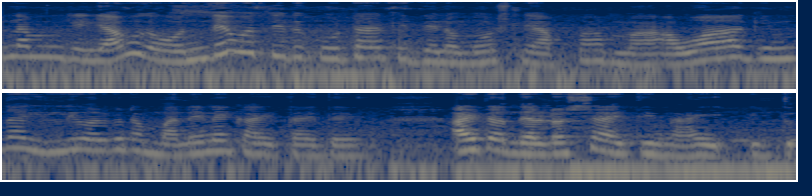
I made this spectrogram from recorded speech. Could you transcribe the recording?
ನಮಗೆ ಯಾವಾಗ ಒಂದೇ ಹೊತ್ತು ಊಟ ಹಾಕಿದ್ದೇನೋ ಮೋಸ್ಟ್ಲಿ ಅಪ್ಪ, ಅಮ್ಮ, ಅವಾಗಿಂದ ಇಲ್ಲಿವರೆಗೂ ನಮ್ಮ ಮನೆನೇ ಕಾಯ್ತಾ ಇದೆ. ಆಯ್ತು ಒಂದೆರಡು ವರ್ಷ ಆಯ್ತು ಈ ನಾಯಿ ಇದ್ದು.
